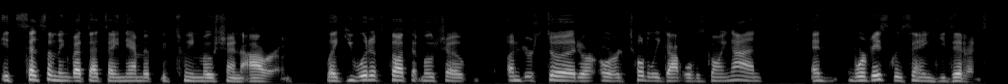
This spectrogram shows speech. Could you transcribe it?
it says something about that dynamic between Moshe and Aaron. Like you would have thought that Moshe understood or or totally got what was going on, and we're basically saying he didn't.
